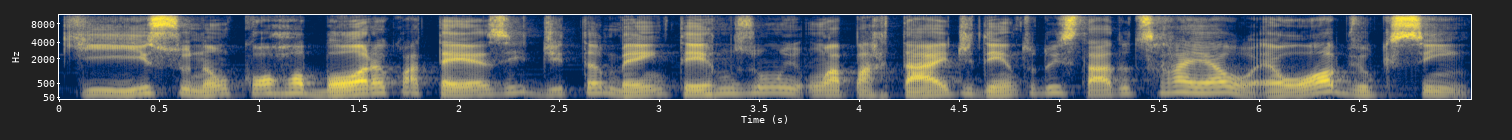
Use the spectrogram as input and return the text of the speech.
que isso não corrobora com a tese de também termos um, um apartheid dentro do Estado de Israel. É óbvio que sim.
